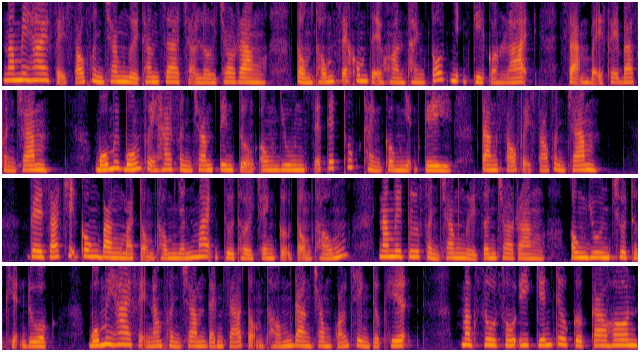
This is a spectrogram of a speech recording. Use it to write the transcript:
52,6% người tham gia trả lời cho rằng Tổng thống sẽ không thể hoàn thành tốt nhiệm kỳ còn lại, giảm 7,3%. 44,2% tin tưởng ông Yoon sẽ kết thúc thành công nhiệm kỳ, tăng 6,6%. Về giá trị công bằng mà Tổng thống nhấn mạnh từ thời tranh cử Tổng thống, 54% người dân cho rằng ông Yoon chưa thực hiện được, 42,5% đánh giá Tổng thống đang trong quá trình thực hiện. Mặc dù số ý kiến tiêu cực cao hơn,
